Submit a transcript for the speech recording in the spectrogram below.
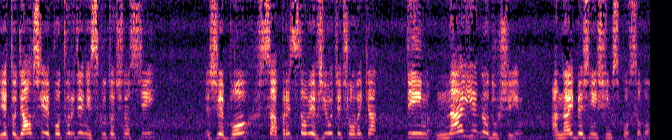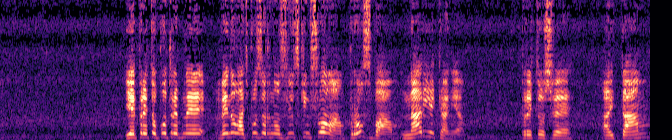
Je to ďalšie potvrdenie skutočnosti, že Boh sa predstavuje v živote človeka tým najjednoduchším a najbežnejším spôsobom. Je preto potrebné venovať pozornosť ľudským slovám, prozbám, nariekaniam, pretože aj tam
